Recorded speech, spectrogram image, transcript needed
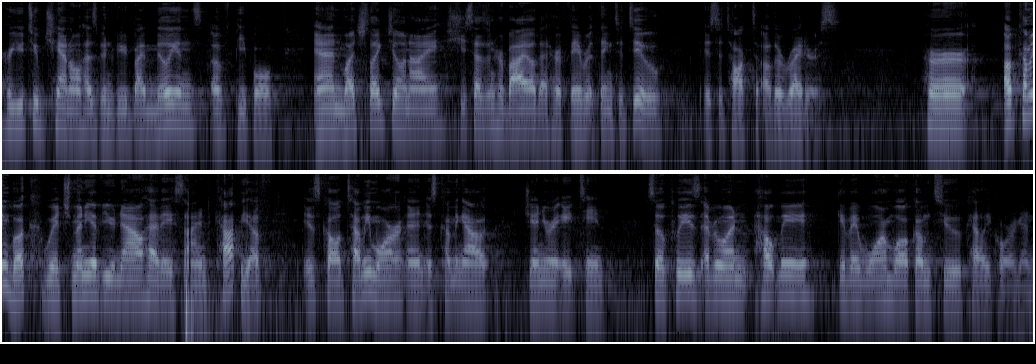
her YouTube channel has been viewed by millions of people, and much like Jill and I, she says in her bio that her favorite thing to do is to talk to other writers. Her upcoming book, which many of you now have a signed copy of, is called Tell Me More and is coming out January 18th. So please, everyone, help me give a warm welcome to Kelly Corrigan.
